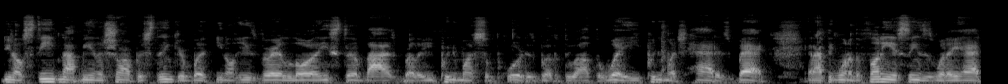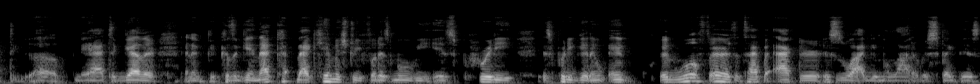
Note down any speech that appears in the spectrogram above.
you know, Steve not being the sharpest thinker, but you know, he's very loyal. He stood by his brother. He pretty much supported his brother throughout the way. He pretty much had his back. And I think one of the funniest scenes is where they had to, uh, they had together, and because again, that that chemistry for this movie is pretty is pretty good. And, and and Will Ferrell is the type of actor. This is why I give him a lot of respect. Is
